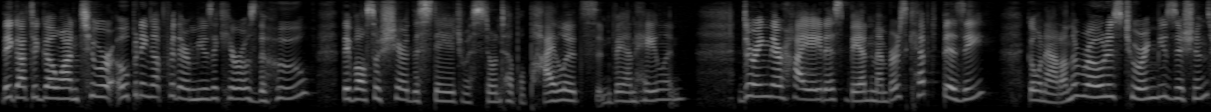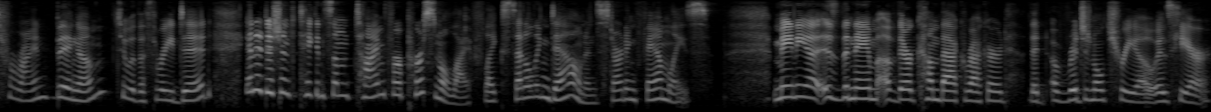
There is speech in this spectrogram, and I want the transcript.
They got to go on tour opening up for their music heroes, The Who. They've also shared the stage with Stone Temple Pilots and Van Halen. During their hiatus, band members kept busy, going out on the road as touring musicians for Ryan Bingham, two of the three did, in addition to taking some time for personal life, like settling down and starting families. Mania is the name of their comeback record. The original trio is here.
